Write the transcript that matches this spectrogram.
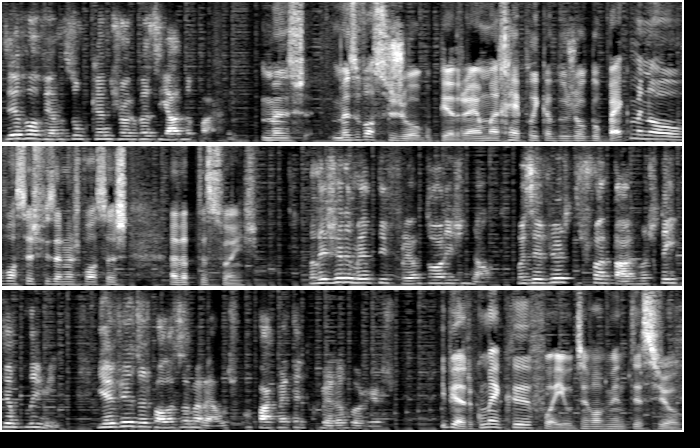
desenvolvemos um pequeno jogo baseado no Pac-Man. Mas, mas o vosso jogo, Pedro, é uma réplica do jogo do Pac-Man ou vocês fizeram as vossas adaptações? É ligeiramente diferente do original, pois em vez dos fantasmas tem tempo limite, e em vez das bolas amarelas, o Pac-Man tem de comer hambúrgueres. E Pedro, como é que foi o desenvolvimento desse jogo?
